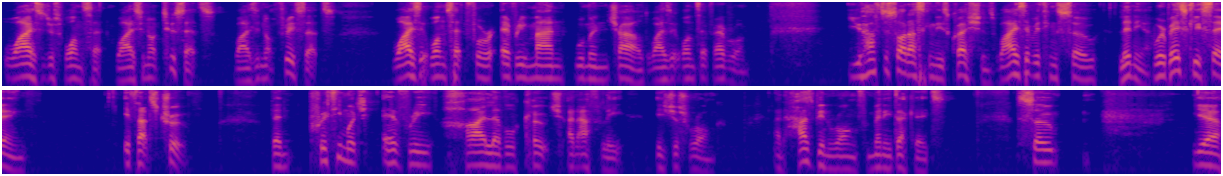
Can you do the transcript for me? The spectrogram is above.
Why is it just one set? Why is it not two sets? Why is it not three sets? Why is it one set for every man, woman, child? Why is it one set for everyone? you have to start asking these questions. Why is everything so linear? We're basically saying, if that's true, then pretty much every high level coach and athlete is just wrong and has been wrong for many decades. So, yeah,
